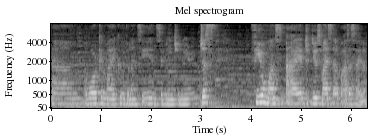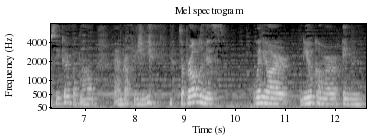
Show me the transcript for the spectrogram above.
Um, I work in my equivalency in civil engineering. Just few months I introduced myself as asylum seeker, but now I am refugee. the problem is when you are newcomer in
